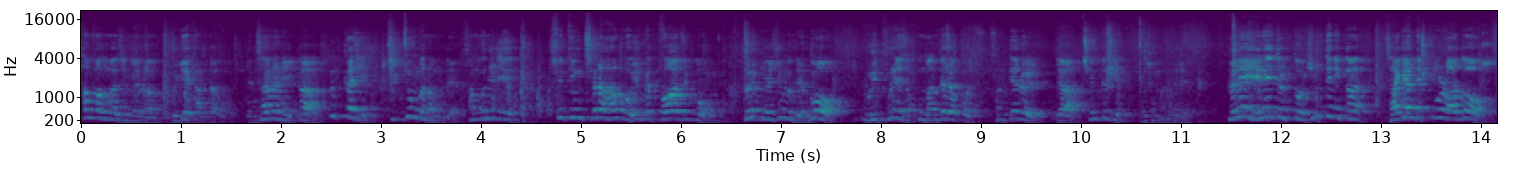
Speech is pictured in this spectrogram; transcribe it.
한 방 맞으면 그게 간다고. 괜찮으니까 끝까지 집중만 하면 돼 3분 1리 슈팅 치라 하고 옆에 도와주고 그렇게 해주면 되고 우리 플레이 자꾸 만들어갖고 상대를 야 힘들게 계속 만들어 그래 얘네들도 힘드니까 자기한테 볼 놔도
